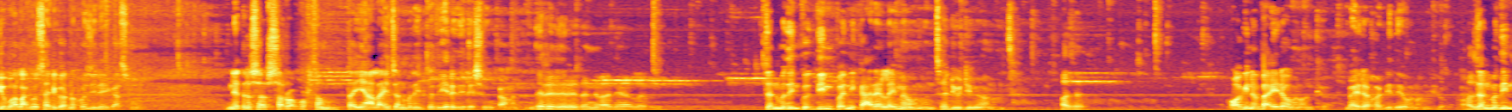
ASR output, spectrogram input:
यो भलाकुसारी गर्न खोजिरहेका छौँ। नेत्र सर सर्वप्रथम त यहाँलाई जन्मदिनको धेरै धेरै शुभकामना। धेरै धेरै धन्यवाद यहाँलाई। जन्मदिनको दिन पनि कार्यालयमै हुनुहुन्छ ड्युटीमै हुनुहुन्छ। हजुर। अघि न बाहिर हुनुहुन्थ्यो बाहिर खटिँदै हुनुहुन्थ्यो। जन्मदिन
